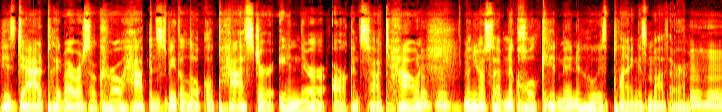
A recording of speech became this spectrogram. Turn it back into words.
His dad played by russell crowe happens to be the local pastor in their arkansas town. Mm-hmm. And you also have nicole kidman who is playing his mother mm-hmm.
